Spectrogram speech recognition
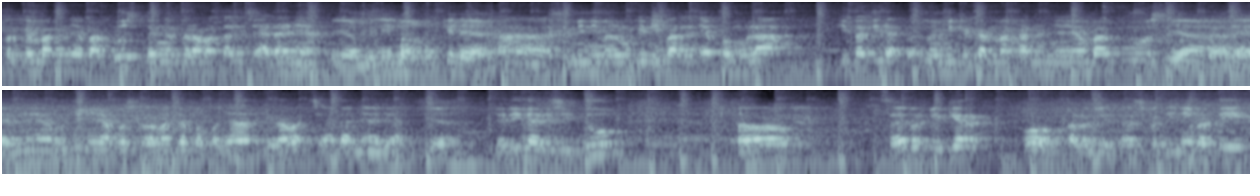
perkembangannya bagus dengan perawatan seadanya ya minimal mungkin ya ah seminimal mungkin ibaratnya pemula kita tidak memikirkan makanannya yang bagus, ya. airnya yang rutinnya apa segala macam, pokoknya dirawat seadanya aja. Ya. Jadi dari situ uh, saya berpikir, oh kalau uh, seperti ini berarti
